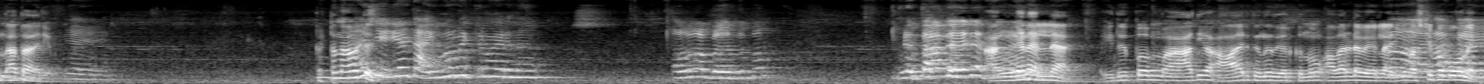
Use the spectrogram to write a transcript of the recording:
ഒന്നാത്ത കാര്യം. പെട്ടെന്നാവട്ടെ. ശരിയാ ടൈമർ വെക്കണമായിരുന്നു. അങ്ങനല്ല. ഇതിപ്പം ആദ്യം ആര് തിന്ന് തീർക്കുന്നു അവരുടെ പേരിലായിരിക്കും. ഫസ്റ്റ് ഇപ്പൊ പോകുന്നത്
